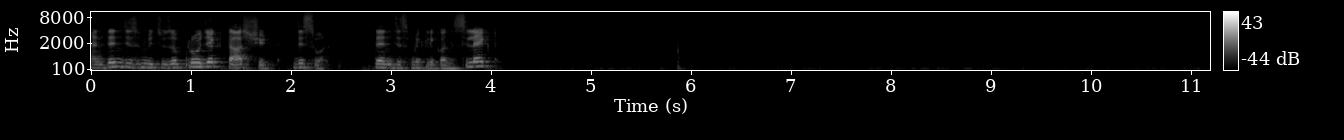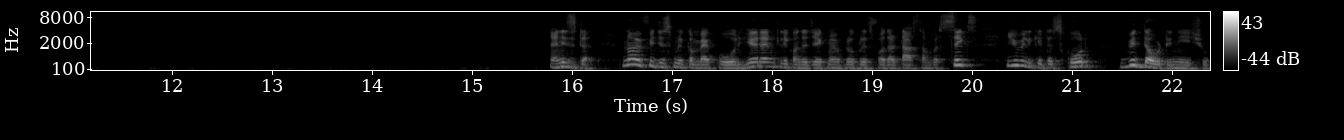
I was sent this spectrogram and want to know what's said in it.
And then just me choose a project task sheet this one. Then just me click on the select and it's done. Now if you just come back over here and click on the check my progress for the task number 6, you will get a score without any issue.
